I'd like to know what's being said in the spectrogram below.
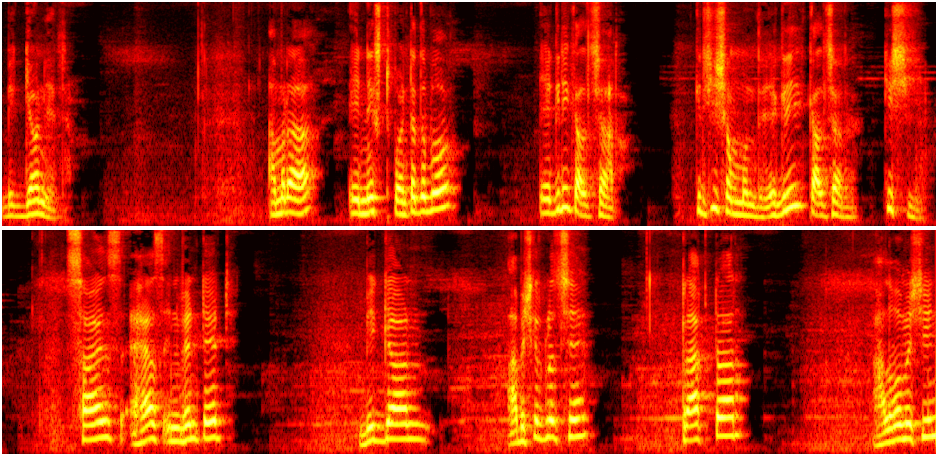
বিজ্ঞানের। আমরা এই নেক্সট পয়েন্টটা দেবো এগ্রিকালচার কৃষি সম্বন্ধে। এগ্রিকালচার কৃষি। সায়েন্স হ্যাজ ইনভেন্টেড বিজ্ঞান আবিষ্কার করেছে ট্রাক্টর হালবা মেশিন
